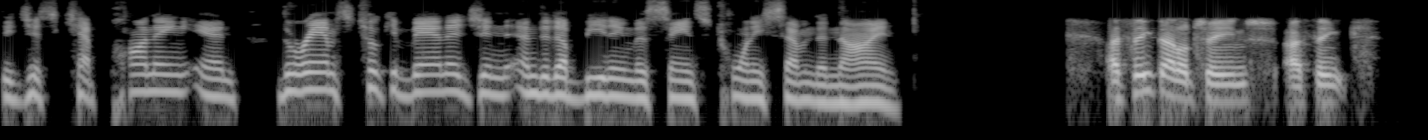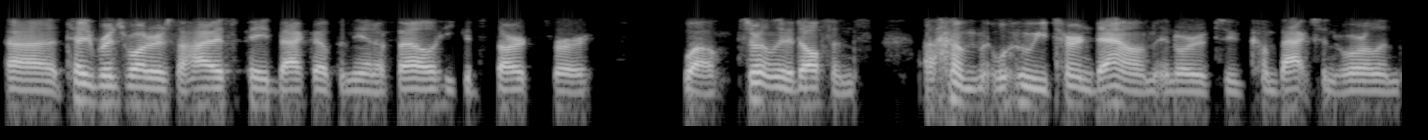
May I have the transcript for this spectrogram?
They just kept punting, and the Rams took advantage and ended up beating the Saints twenty-seven to nine. I think that'll change. I think uh, Teddy Bridgewater is the highest paid backup in the NFL. He could start for, well, certainly the Dolphins um, who he turned down in order to come back to New Orleans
